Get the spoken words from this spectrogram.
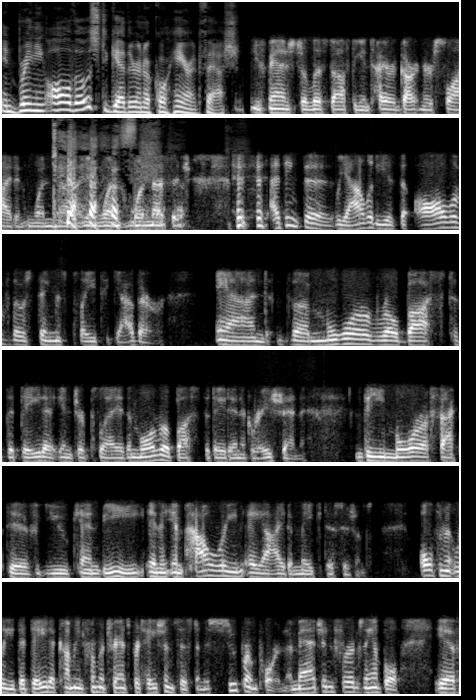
in bringing all those together in a coherent fashion? You've managed to list off the entire Gartner slide in one uh, in one, one message. I think the reality is that all of those things play together. And the more robust the data interplay, the more robust the data integration, the more effective you can be in empowering AI to make decisions. Ultimately, the data coming from a transportation system is super important. Imagine, for example, if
